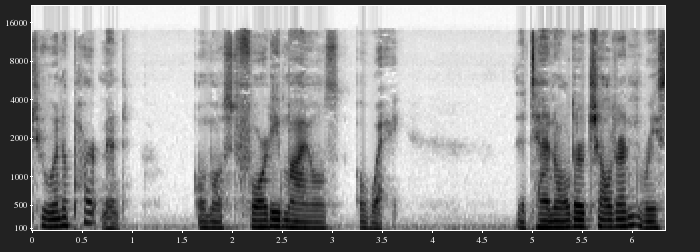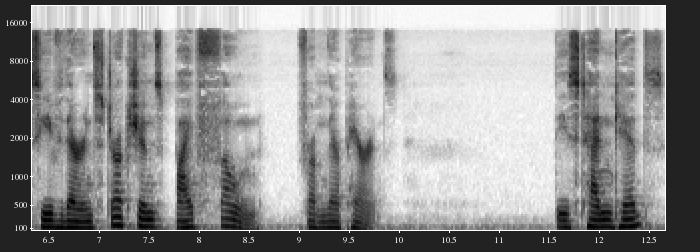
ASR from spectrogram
to an apartment almost 40 miles away. The 10 older children received their instructions by phone from their parents. These 10 kids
